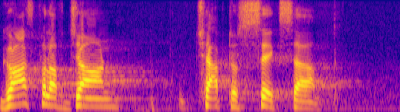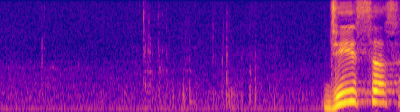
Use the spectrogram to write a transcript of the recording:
Gospel of John, chapter 6, uh, Jesus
